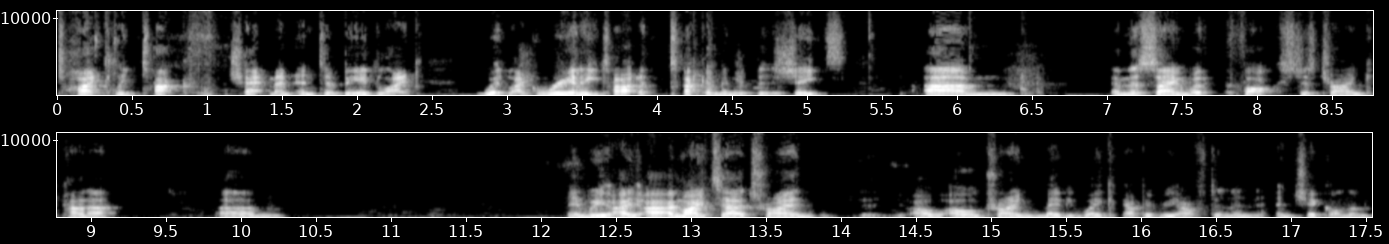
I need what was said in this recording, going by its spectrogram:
tightly tuck Chapman into bed, like with like really tight tuck him in with the sheets. Um, and the same with Fox, just try and kind of um. And we, I, I might uh, try and I'll, I'll try and maybe wake up every often and, and check on them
